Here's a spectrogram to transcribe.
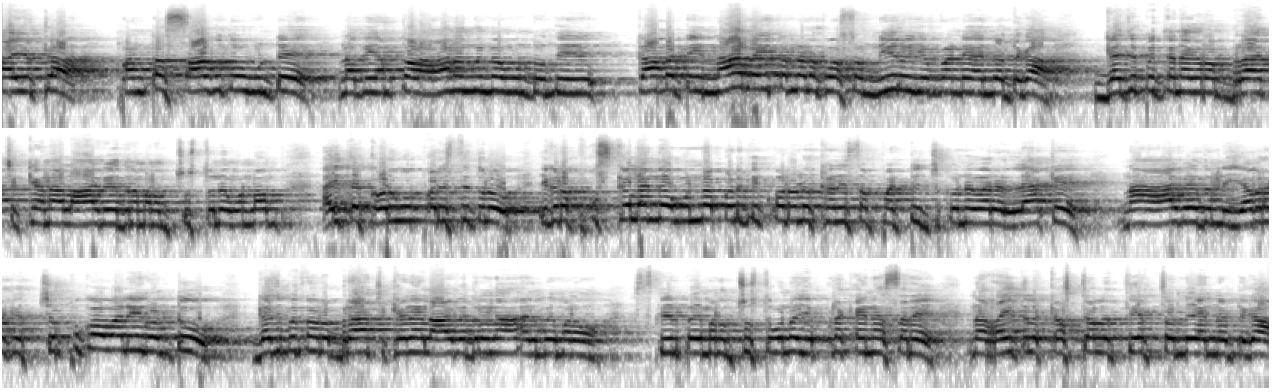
నా యొక్క పంట సాగుతూ ఉంటే నాకు ఎంతో ఆనందంగా ఉంటుంది. కాబట్టి నా రైతన్నల కోసం నీరు ఇవ్వండి అన్నట్టుగా గజపతి నగరం బ్రాంచ్ కెనాల్ ఆవేదన మనం చూస్తూనే ఉన్నాం. అయితే కరువు పరిస్థితులు ఇక్కడ పుష్కలంగా ఉన్నప్పటికీ కూడా కనీసం పట్టించుకునేవారు లేకే నా ఆవేదనను ఎవరికి చెప్పుకోవాలి అని అంటూ గజపతి నగరం బ్రాంచ్ కెనాల్ ఆవేదన అని మనం స్క్రీన్పై మనం చూస్తూ ఉన్నాం. ఎప్పటికైనా సరే నా రైతుల కష్టాలు తీర్చండి అన్నట్టుగా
